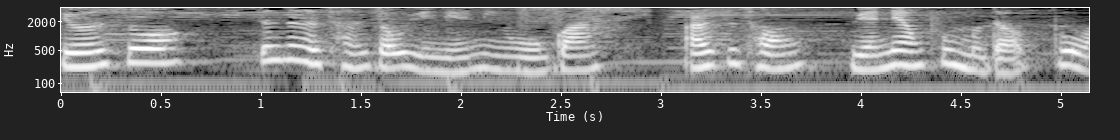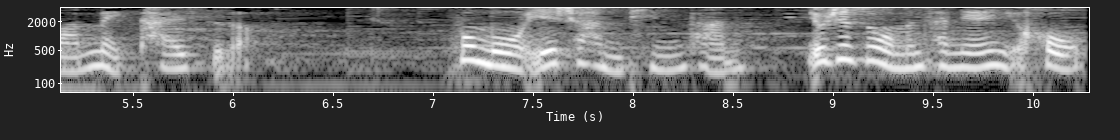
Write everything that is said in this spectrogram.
有人说，真正的成熟与年龄无关，而是从原谅父母的不完美开始的。父母也许很平凡，尤其是我们成年以后，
